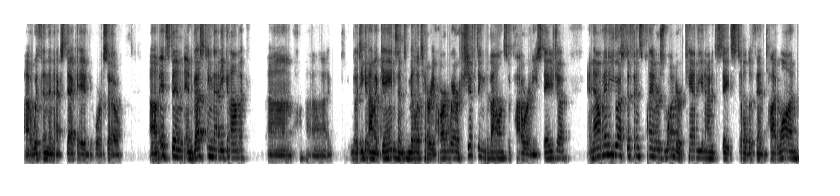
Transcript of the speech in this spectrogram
uh, within the next decade or so. Um, it's been investing that economic um, uh, those economic gains into military hardware, shifting the balance of power in East Asia. And now many U.S. defense planners wonder can the United States still defend Taiwan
